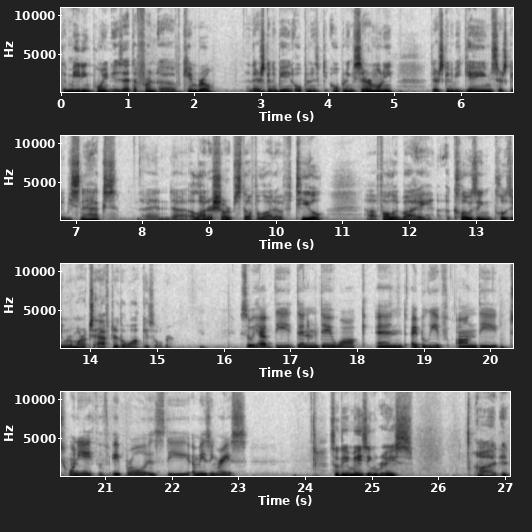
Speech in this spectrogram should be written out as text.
The meeting point is at the front of Kimbrough. There's going to be an opening opening ceremony. There's going to be games. There's going to be snacks and uh, a lot of sharp stuff. A lot of teal, uh, followed by a closing closing remarks after the walk is over. So we have the Denim Day Walk, and I believe on the 28th of April is the Amazing Race. So the Amazing Race, uh, it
